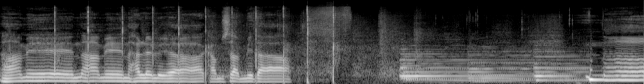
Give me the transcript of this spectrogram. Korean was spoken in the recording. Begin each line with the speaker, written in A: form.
A: 아멘, 아멘, 할렐루야. 감사합니다. 나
